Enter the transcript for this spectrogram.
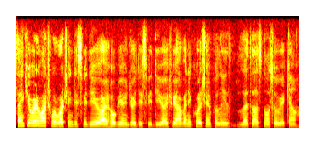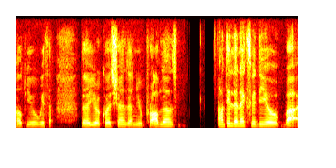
thank you very much for watching this video. I hope you enjoyed this video. If you have any question please let us know so we can help you with the, your questions and your problems. Until the next video bye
